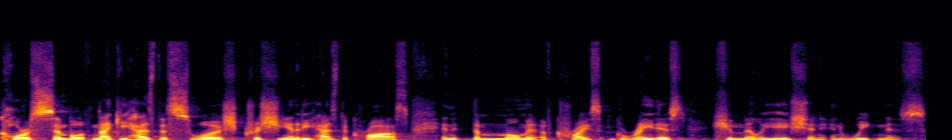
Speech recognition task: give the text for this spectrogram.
core symbol, if Nike has the swoosh, Christianity has the cross, and the moment of Christ's greatest humiliation and weakness.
